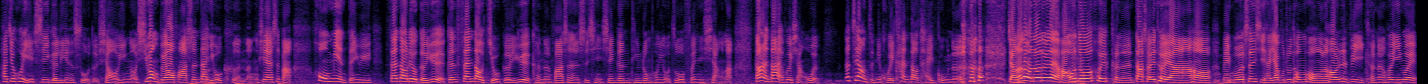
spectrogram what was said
它就会也是一个连锁的效应哦。希望不要发生，但有可能。现在是把后面等于三到六个月跟三到九个月可能发生的事情，先跟听众朋友做分享啦。当然，大家也会想问。那这样子，你回看到台股呢？讲了那么多，对不对？好，欧洲会可能大衰退啊，哈，美国升息还压不住通膨，然后日币可能会因为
